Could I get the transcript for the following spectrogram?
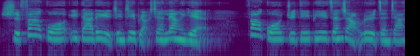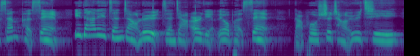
使法国、意大利经济表现亮眼。法国 GDP 增长率增加三 percent，意大利增长率增加二点六 percent，打破市场预期。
